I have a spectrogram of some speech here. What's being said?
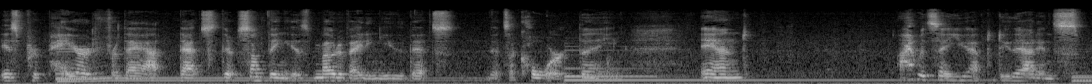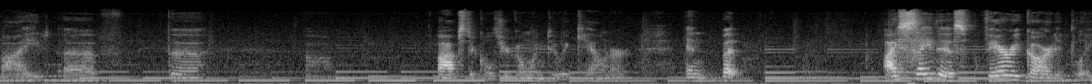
is prepared for that. That's that something is motivating you that's that's a core thing. And I would say you have to do that in spite of the um, obstacles you're going to encounter. And but I say this very guardedly,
